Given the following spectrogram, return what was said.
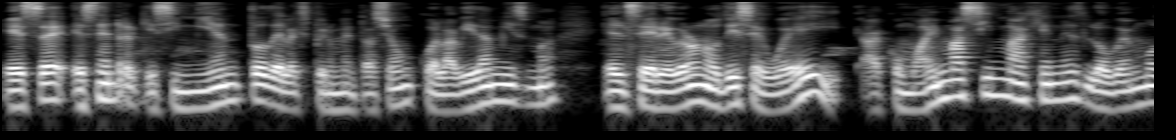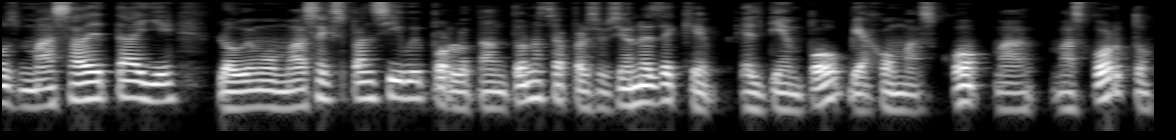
ese, ese enriquecimiento de la experimentación con la vida misma, el cerebro nos dice, güey, como hay más imágenes, lo vemos más a detalle, lo vemos más expansivo y por lo tanto nuestra percepción es de que el tiempo viajó más, más, más corto.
